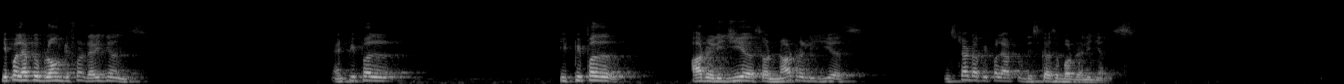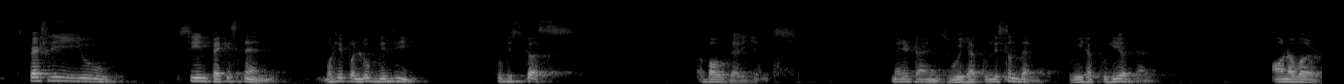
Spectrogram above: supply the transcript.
People have to belong different religions. And people, if people are religious or not religious, instead of people have to discuss about religions. Especially you see in Pakistan, most people look busy to discuss about religions. Many times we have to listen them, we have to hear them on our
